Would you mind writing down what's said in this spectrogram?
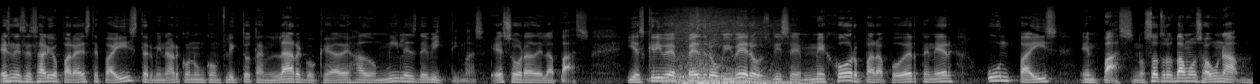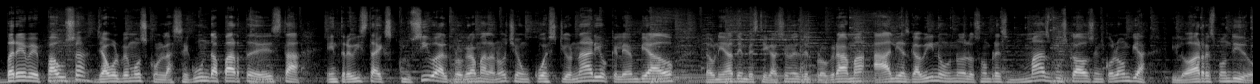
es necesario para este país terminar con un conflicto tan largo que ha dejado miles de víctimas. Es hora de la paz. Y escribe Pedro Viveros, dice, mejor para poder tener un país en paz. Nosotros vamos a una breve pausa, ya volvemos con la segunda parte de esta entrevista exclusiva del programa La Noche, un cuestionario que le ha enviado la unidad de investigaciones del programa a alias Gavino, uno de los hombres más buscados en Colombia, y lo ha respondido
